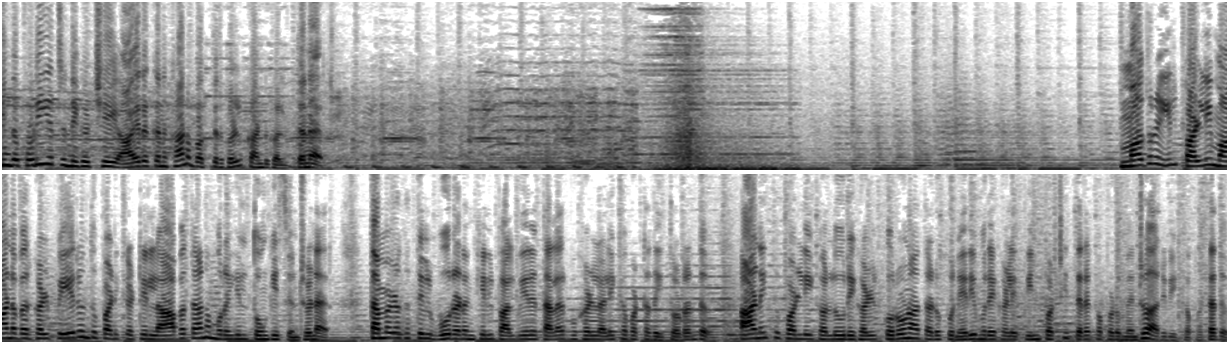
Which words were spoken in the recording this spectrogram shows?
இந்த கொடியேற்ற நிகழ்ச்சியை ஆயிரக்கணக்கான பக்தர்கள் கண்டுகளித்தனா் மதுரையில் பள்ளி மாணவர்கள் பேருந்து படிக்கட்டில் ஆபத்தான முறையில் தொங்கி சென்றனர். தமிழகத்தில் ஊரடங்கில் பல்வேறு தளர்வுகள் அளிக்கப்பட்டதைத் தொடர்ந்து அனைத்து பள்ளி கல்லூரிகள் கொரோனா தடுப்பு நெறிமுறைகளை பின்பற்றி திறக்கப்படும் என்று அறிவிக்கப்பட்டது.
